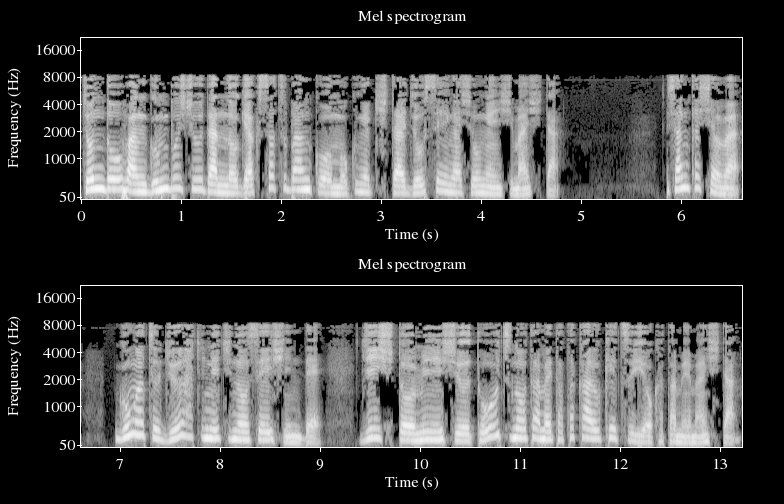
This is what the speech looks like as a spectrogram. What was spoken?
チョンドーファン軍部集団の虐殺バンクを目撃した女性が証言しました。参加者は、5月18日の精神で、自主と民主統一のため戦う決意を固めました。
